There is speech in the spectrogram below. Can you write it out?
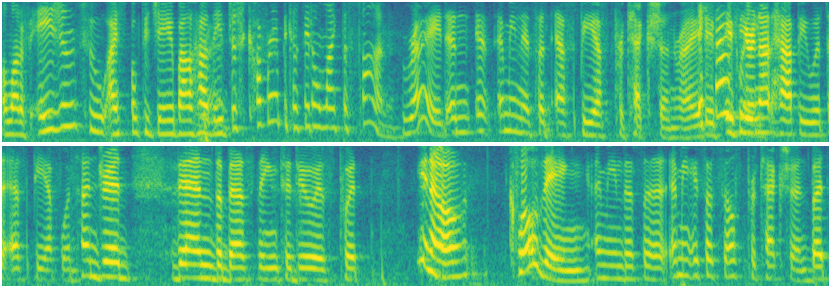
a lot of Asians who I spoke to Jay about how they just cover it because they don't like the sun. Right, and it, I mean it's an SPF protection, right? If, if you're not happy with the SPF 100, then the best thing to do is put, you know, clothing. I mean that's a, I mean it's a self protection, but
